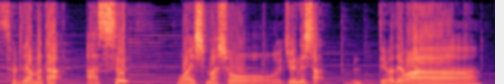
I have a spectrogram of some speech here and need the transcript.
それではまた明日お会いしましょう。じゅんでした。ではでは。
